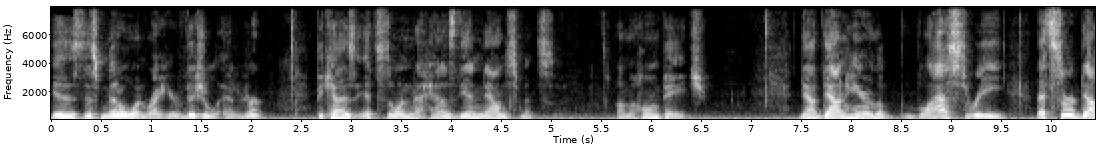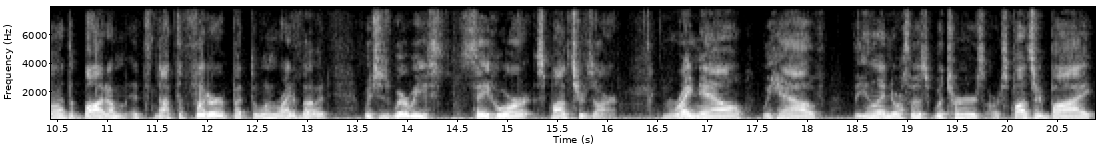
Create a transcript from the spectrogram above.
is this middle one right here, Visual Editor, because it's the one that has the announcements on the home page. Now down here in the last three, that's sort of down at the bottom. It's not the footer, but the one right above it, which is where we say who our sponsors are. And right now we have the Inland Northwest Woodturners are sponsored by,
